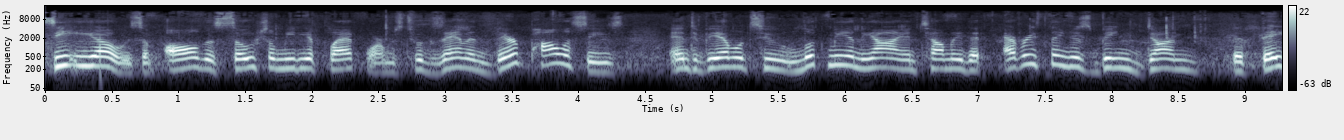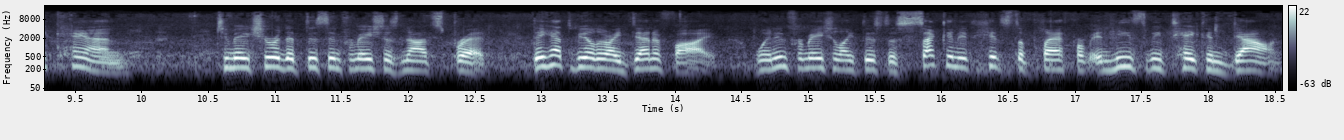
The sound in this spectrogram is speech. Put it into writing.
CEOs of all the social media platforms to examine their policies and to be able to look me in the eye and tell me that everything is being done that they can to make sure that this information is not spread. They have to be able to identify when information like this, the second it hits the platform, it needs to be taken down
